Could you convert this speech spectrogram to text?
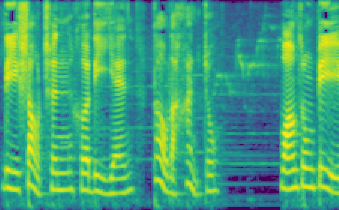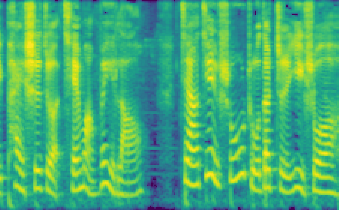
李少琛和李严到了汉州，王宗弼派使者前往慰劳，假借蜀主的旨意说：“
